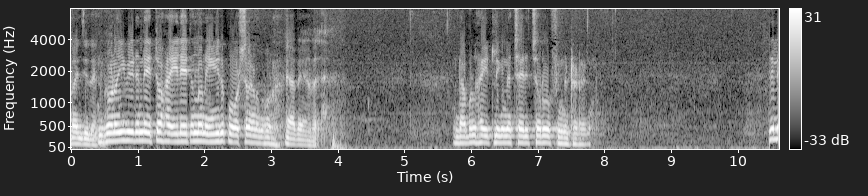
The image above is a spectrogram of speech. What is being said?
അറേഞ്ച് ചെയ്തത് എനിക്ക് ഈ വീടിന്റെ ഏറ്റവും ഹൈലൈറ്റ് എന്ന് പറഞ്ഞാൽ ഈ ഒരു പോർഷൻ ആണ് അതെ അതെ. ഡബിൾ ഹൈറ്റിൽ ഇങ്ങനെ ചരിച്ച റൂഫിംഗ് ഇട്ടിട്ട് ഇതിൽ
